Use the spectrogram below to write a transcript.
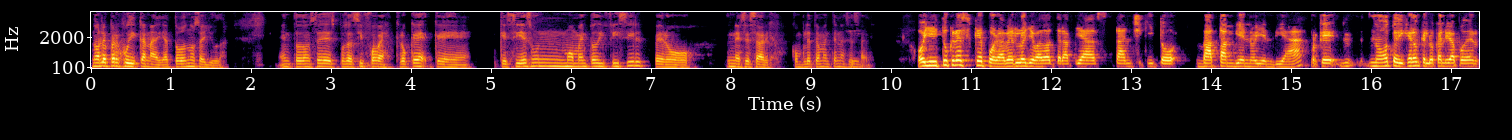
no le perjudica a nadie, a todos nos ayuda. Entonces, pues así fue. Creo que, que, que sí es un momento difícil, pero necesario, completamente necesario. Sí. Oye, ¿y tú crees que por haberlo llevado a terapias tan chiquito va tan bien hoy en día? Porque no, te dijeron que Luca no iba a poder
